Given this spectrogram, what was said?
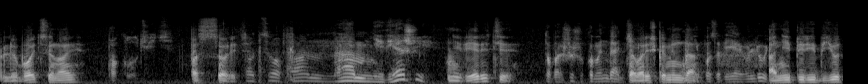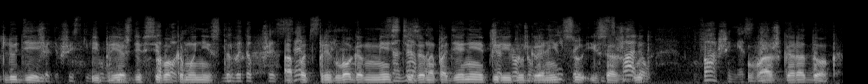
Любой ценой. Поссорить. Nam nie wierzy? Не верите? Товарищ комендант, они перебьют людей, и прежде всего коммунистов, а под предлогом мести за нападение перейдут границу и сожгут ваш городок.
